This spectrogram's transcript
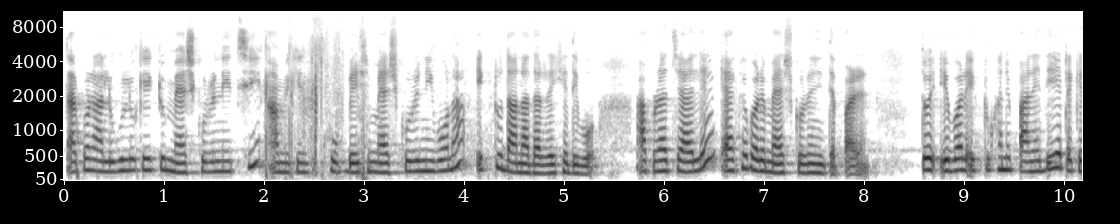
তারপর আলুগুলোকে একটু ম্যাশ করে নিচ্ছি। আমি কিন্তু খুব বেশি ম্যাশ করে নিব না, একটু দানাদার রেখে দিব। আপনারা চাইলে একেবারে ম্যাশ করে নিতে পারেন। তো এবার একটুখানি পানি দিয়ে এটাকে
